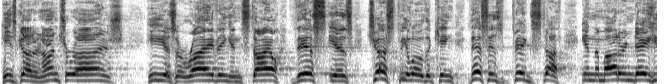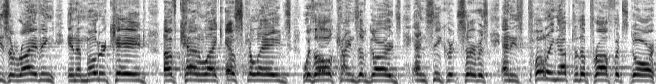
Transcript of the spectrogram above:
He's got an entourage. He is arriving in style. This is just below the king. This is big stuff. In the modern day, he's arriving in a motorcade of Cadillac Escalades with all kinds of guards and Secret Service, and he's pulling up to the prophet's door,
